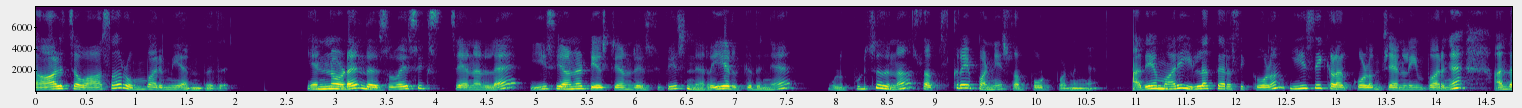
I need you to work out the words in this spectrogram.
தாளித்த வாசம் ரொம்ப அருமையாக இருந்தது. என்னோட இந்த சுவை சிக்ஸ் சேனலில் ஈஸியான டேஸ்டியான ரெசிபீஸ் நிறைய இருக்குதுங்க. உங்களுக்கு பிடிச்சதுன்னா சப்ஸ்கிரைப் பண்ணி சப்போர்ட் பண்ணுங்கள் அதே மாதிரி இல்லத்தரசி கோலம் ஈஸி கலர் கோலம் சேனலையும் பாருங்கள் அந்த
